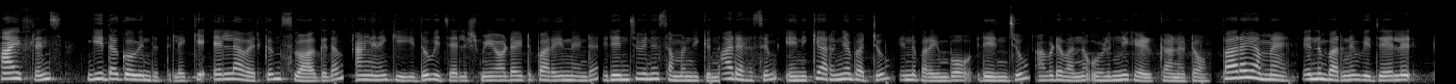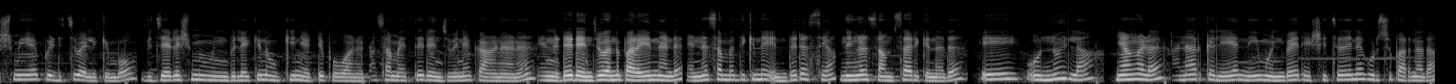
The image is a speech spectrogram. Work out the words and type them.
Hi friends, ഗീത ഗോവിന്ദത്തിലേക്ക് എല്ലാവർക്കും സ്വാഗതം. അങ്ങനെ ഗീതു വിജയലക്ഷ്മിയോടായിട്ട് പറയുന്നുണ്ട് രഞ്ജുവിനെ സംബന്ധിക്കുന്ന ആ രഹസ്യം എനിക്ക് അറിഞ്ഞേ പറ്റൂ എന്ന് പറയുമ്പോൾ രഞ്ജു അവിടെ വന്ന് ഒളിഞ്ഞു കേൾക്കാണ് കേട്ടോ പറയമ്മേ എന്ന് പറഞ്ഞ് വിജയലക്ഷ്മിയെ പിടിച്ചു വലിക്കുമ്പോൾ വിജയലക്ഷ്മി മുൻപിലേക്ക് നോക്കി ഞെട്ടിപ്പോവാണ് ആ സമയത്ത് രഞ്ജുവിനെ കാണാണ്. എന്നിട്ട് രഞ്ജു വന്ന് പറയുന്നുണ്ട് എന്നെ സംബന്ധിക്കുന്ന എന്ത് രഹസ്യം നിങ്ങൾ സംസാരിക്കുന്നത്? ഏയ് ഒന്നുമില്ല. ഞങ്ങൾ അനാർക്കലിയെ നീ മുൻപേ രക്ഷിച്ചതിനെ കുറിച്ച് പറഞ്ഞതാ.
